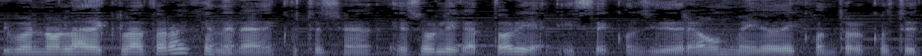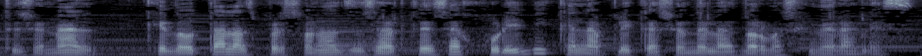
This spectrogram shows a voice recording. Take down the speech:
Y bueno, la Declaratoria General Constitucional es obligatoria y se considera un medio de control constitucional que dota a las personas de certeza jurídica en la aplicación de las normas generales.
